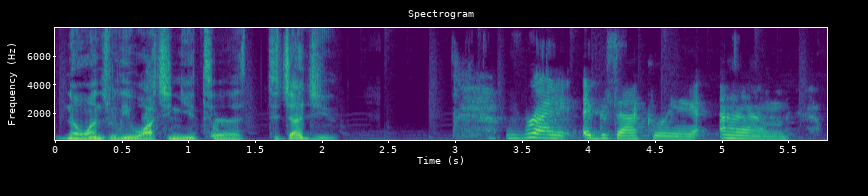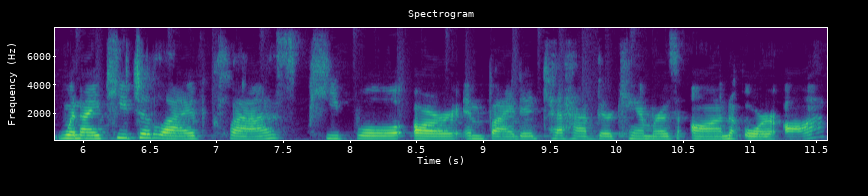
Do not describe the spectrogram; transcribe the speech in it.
no one's really watching you to to judge you. Right, exactly. Um, when I teach a live class, people are invited to have their cameras on or off.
